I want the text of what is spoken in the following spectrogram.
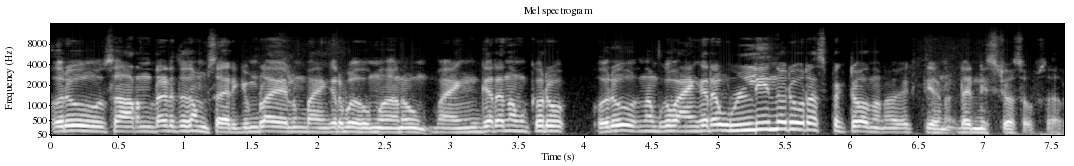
ഒരു സാറിന്റെ അടുത്ത് സംസാരിക്കുമ്പോഴായാലും ഭയങ്കര ബഹുമാനവും ഭയങ്കര നമുക്കൊരു ഒരു നമുക്ക് ഭയങ്കര ഉള്ളിൽ നിന്നൊരു റെസ്പെക്ട് വന്ന വ്യക്തിയാണ് ഡെന്നിസ് ജോസഫ് സാർ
